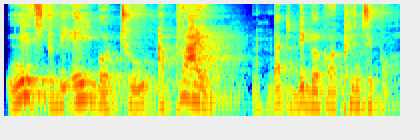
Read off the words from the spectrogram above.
needs to be able to apply that biblical principle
